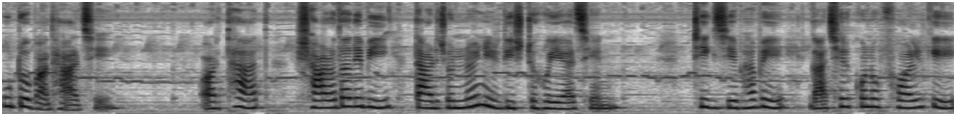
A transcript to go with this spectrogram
কুটো বাঁধা আছে। অর্থাৎ সারদা দেবী তার জন্যই নির্দিষ্ট হয়ে আছেন। ঠিক যেভাবে গাছের কোনো ফলকে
